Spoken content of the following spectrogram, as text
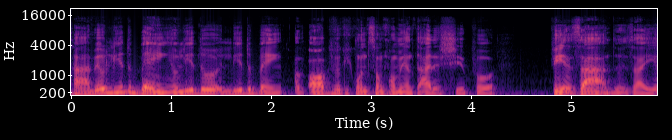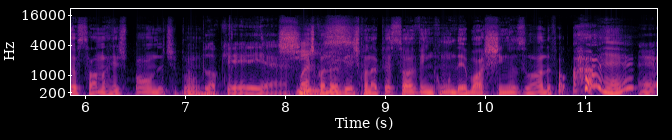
Sabe? Eu lido bem, eu lido, lido bem. Óbvio que quando são comentários, tipo, pesados, aí eu só não respondo, tipo. Bloqueia. Mas quando eu vejo quando a pessoa vem com um debochinho zoando, eu falo, ah, é? É,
